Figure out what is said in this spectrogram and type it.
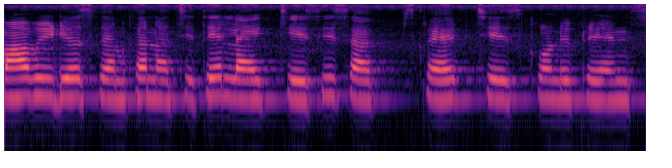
మా వీడియోస్ కనుక నచ్చితే లైక్ చేసి సబ్స్క్రైబ్ చేసుకోండి ఫ్రెండ్స్.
